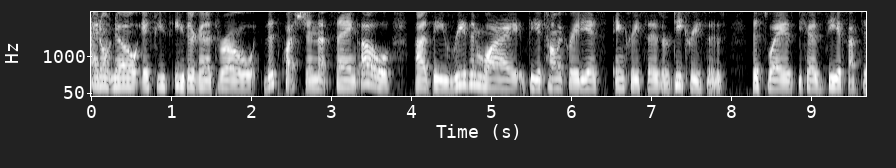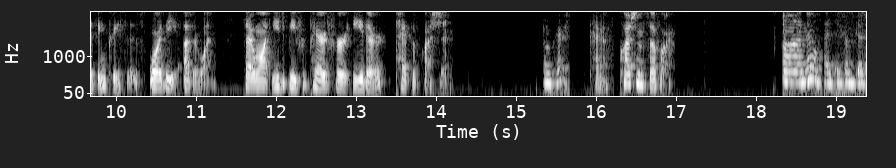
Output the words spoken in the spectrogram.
I don't know if he's either going to throw this question that's saying, oh, uh, the reason why the atomic radius increases or decreases this way is because Z effective increases, or the other one. So I want you to be prepared for either type of question. Okay. Okay. Questions so far? Uh, no, I think I'm good.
